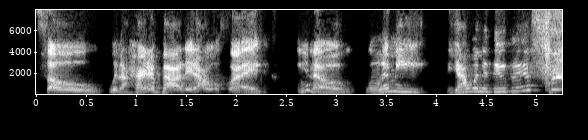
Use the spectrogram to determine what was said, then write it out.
So when I heard about it, I was like, you know, well, let me y'all want to do this?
